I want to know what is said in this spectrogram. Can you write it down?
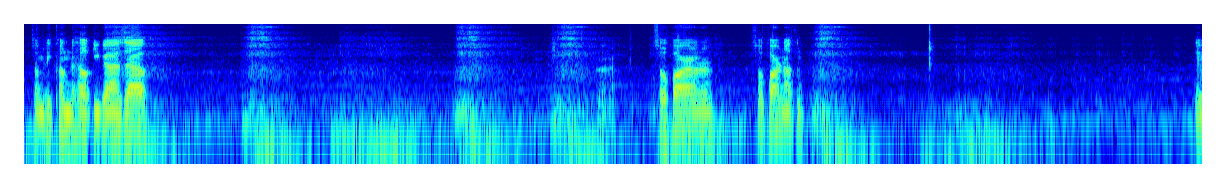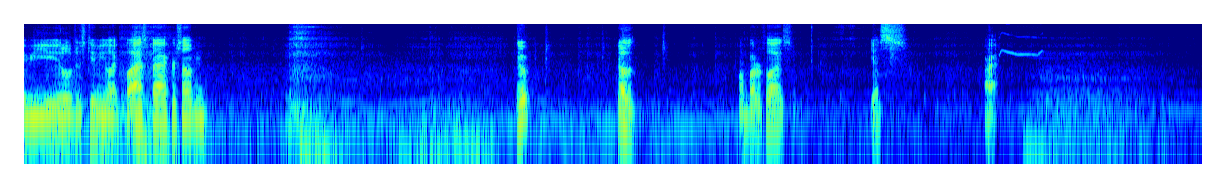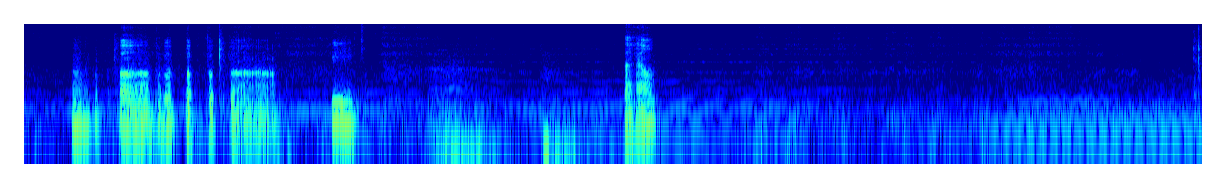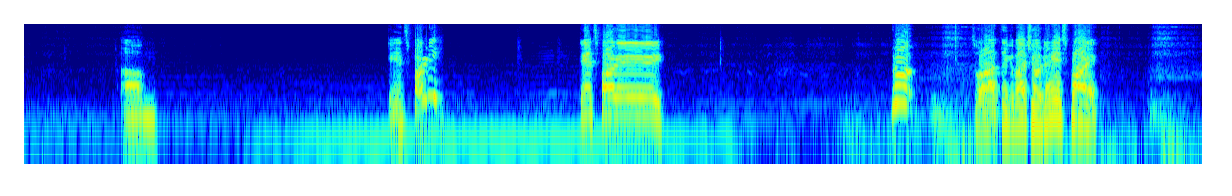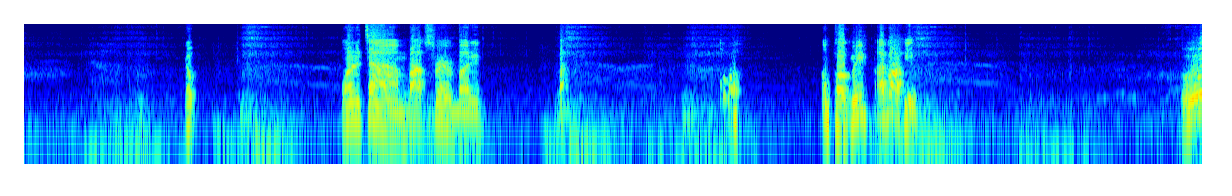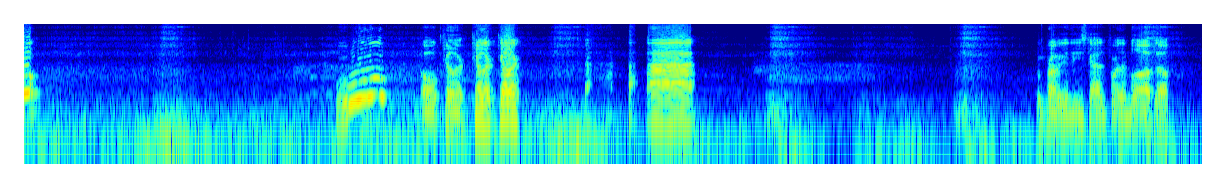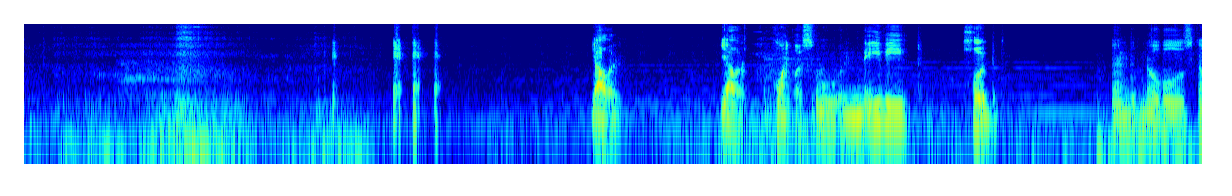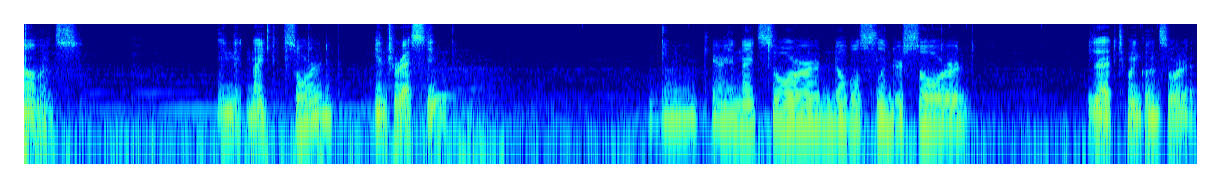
Somebody come to help you guys out. So far, so far, nothing. Maybe it'll just give me like blast back or something. Nope. Nothing. More butterflies. Yes. Alright. The hell? Um. Dance party? Dance party! That's what I think about your dance party. Nope. One at a time. Bops for everybody. Bop. Oh. Don't poke me. I bop you. Oh. Ooh. Oh, killer, killer, killer. Ah. we can probably get these guys before they blow up, though. y'all are, y'all are pointless. Ooh, navy hood and noble's gauntlets. Knight sword. Interesting. Uh, Carian Knight Sword, Noble Slender Sword. Where's that Twinkling Sword at?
